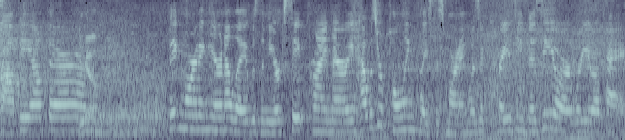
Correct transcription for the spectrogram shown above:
choppy out there? Yeah. Big morning here in LA. It was the New York State primary. How was your polling place this morning? Was it crazy busy, or were you okay?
